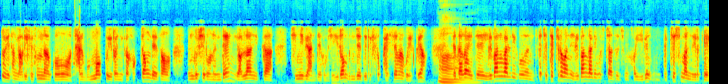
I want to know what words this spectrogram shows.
40도 이상 열이 계속 나고 잘 못 먹고 이러니까 걱정돼서 응급실 오는데 열나니까 진입이 안 되고 이제 이런 문제들이 계속 발생하고 있고요. 아. 게다가 이제 일반 관리군 그러니까 재택 치료받는 일반 관리군 숫자도 지금 거의 200, 170만 이렇게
